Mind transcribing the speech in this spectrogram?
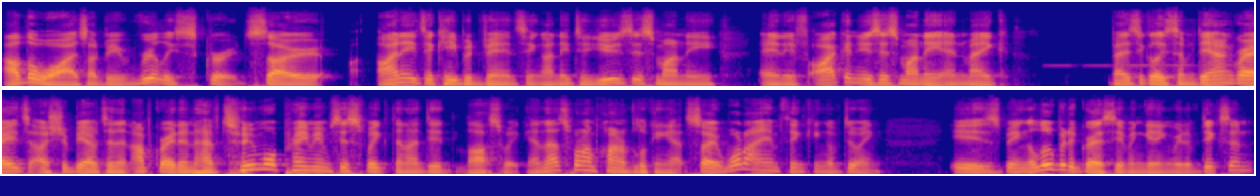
Otherwise, I'd be really screwed. So I need to keep advancing. I need to use this money. And if I can use this money and make basically some downgrades. I should be able to then upgrade and have two more premiums this week than I did last week. And that's what I'm kind of looking at. So, what I am thinking of doing is being a little bit aggressive and getting rid of Dixon.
